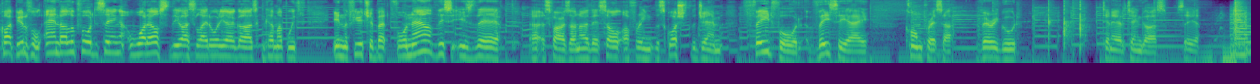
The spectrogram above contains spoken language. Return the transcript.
It's quite beautiful, and I look forward to seeing what else the Isolate Audio guys can come up with in the future. But for now, this is their, uh, as far as I know, their sole offering the Squash the Jam feed forward VCA compressor. Very good. 10 out of 10, guys. See ya.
